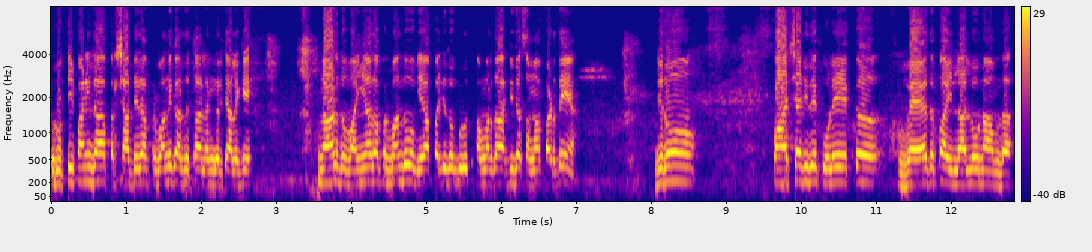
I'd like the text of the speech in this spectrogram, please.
ਰੋਟੀ ਪਾਣੀ ਦਾ ਪ੍ਰਸ਼ਾਦੇ ਦਾ ਪ੍ਰਬੰਧ ਕਰ ਦਿੱਤਾ, ਲੰਗਰ ਚੱਲ ਕੇ ਨਾਲ ਦਵਾਈਆਂ ਦਾ ਪ੍ਰਬੰਧ ਹੋ ਗਿਆ। ਆਪਾਂ ਜਦੋਂ ਗੁਰੂ ਅਮਰਦਾਸ ਜੀ ਦਾ ਸਮਾਂ ਪੜ੍ਹਦੇ ਆ ਜਦੋਂ ਪਾਤਸ਼ਾਹ ਜੀ ਦੇ ਕੋਲੇ ਇੱਕ ਵੈਦ ਭਾਈ ਲਾਲੋ ਨਾਮ ਦਾ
